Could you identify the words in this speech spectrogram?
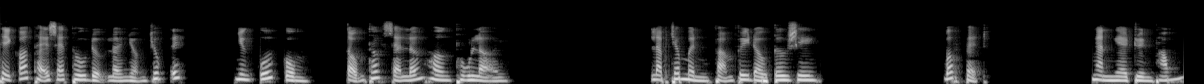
thì có thể sẽ thu được lợi nhuận chút ít, nhưng cuối cùng tổn thất sẽ lớn hơn thu lợi. Lập cho mình phạm vi đầu tư riêng. Buffett Ngành nghề truyền thống,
